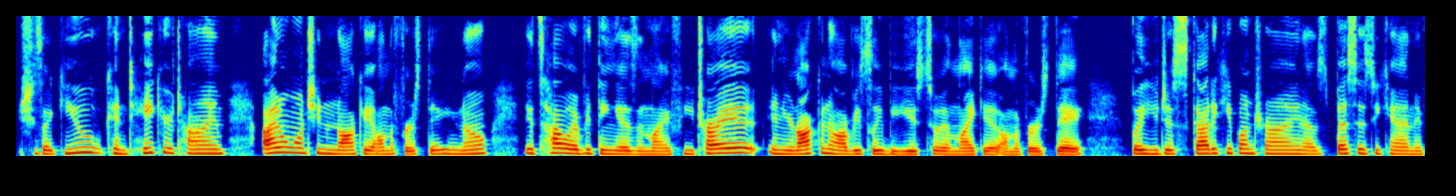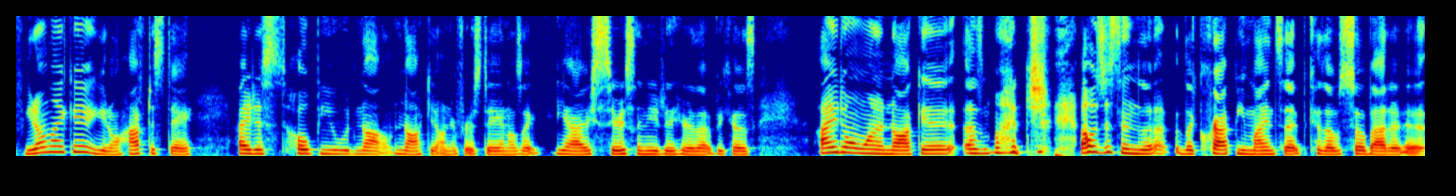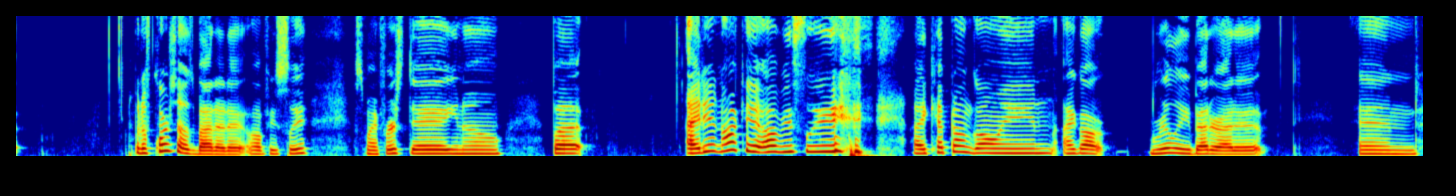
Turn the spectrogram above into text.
She's like, You can take your time. I don't want you to knock it on the first day, you know? It's how everything is in life. You try it and you're not gonna obviously be used to it and like it on the first day. But you just gotta keep on trying as best as you can. If you don't like it, you don't have to stay. I just hope you would not knock it on your first day. And I was like, yeah, I seriously need to hear that because I don't want to knock it as much. I was just in the the crappy mindset because I was so bad at it. But of course I was bad at it, obviously. It's my first day, you know. But I didn't knock it, obviously. I kept on going. I got really better at it. And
